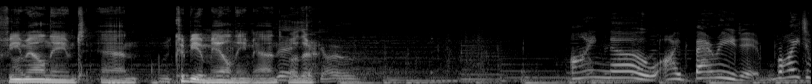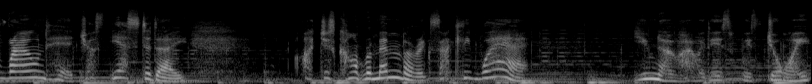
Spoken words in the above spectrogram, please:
Female named Anne. It could be a male named Anne. Oh, there. I know. I buried it right around here just yesterday. I just can't remember exactly where. You know how it is with Joy.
